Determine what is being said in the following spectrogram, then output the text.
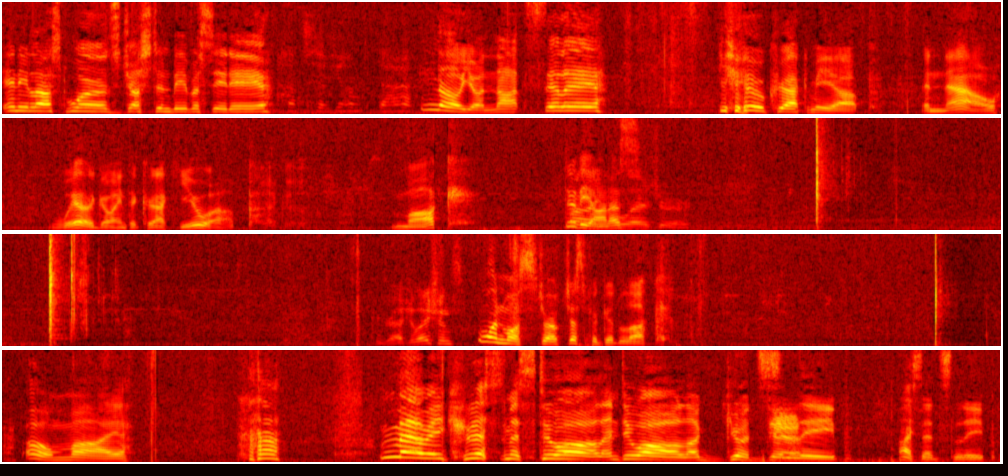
Any last words, Justin Bieber City? I'm too young to. No, you're not, silly. You crack me up. And now, we're going to crack you up. Mock, do the honors. pleasure. Congratulations. One more stroke just for good luck. Oh my. Merry Christmas to all and to all a good Yeah. sleep. I said sleep.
